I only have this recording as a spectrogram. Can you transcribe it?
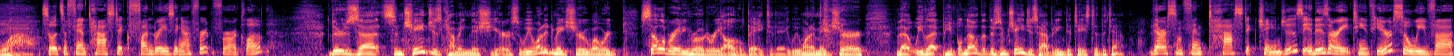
Wow. So it's a fantastic fundraising effort for our club. There's uh, some changes coming this year, so we wanted to make sure while we're celebrating Rotary all day today, we want to make sure that we let people know that there's some changes happening to Taste of the Town. There are some fantastic changes. It is our 18th year, so we've uh,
